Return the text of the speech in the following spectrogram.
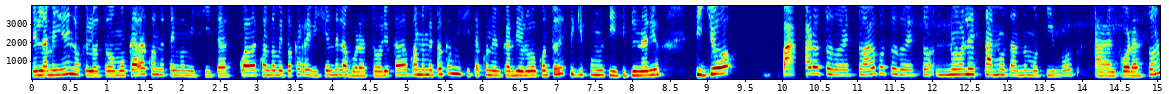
en la medida en lo que lo tomo, cada cuando tengo mis citas, cada cuando me toca revisión de laboratorio, cada cuando me toca mi cita con el cardiólogo, con todo este equipo multidisciplinario, si yo paro todo esto, hago todo esto, no le estamos dando motivos al corazón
